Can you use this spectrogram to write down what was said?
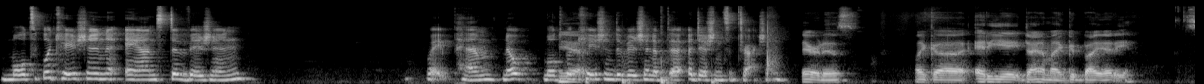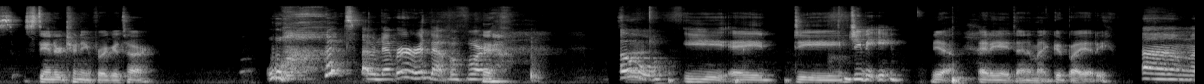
multiplication and division. Wait, PEM? Nope. Multiplication, division, ad- addition, subtraction. there it is. Like uh Eddie 8 Dynamite Goodbye Eddie. S- standard tuning for a guitar. What? I've never heard that before. Yeah. Oh, E A D GBE. Yeah, Eddie 8 Dynamite Goodbye Eddie. Um,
